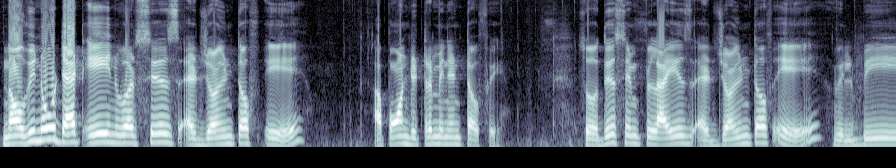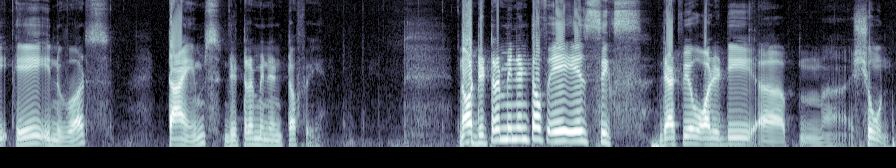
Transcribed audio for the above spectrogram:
Now, we know that A inverse is adjoint of A upon determinant of A. So, this implies adjoint of A will be A inverse times determinant of A. Now, determinant of A is 6 that we have already uh, um, shown.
